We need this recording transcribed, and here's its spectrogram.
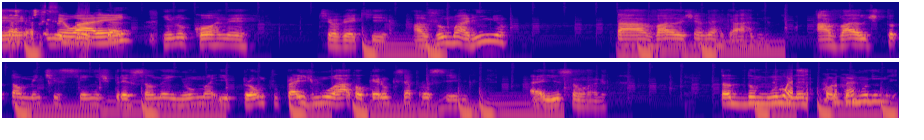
É, Seu harém. E no corner, deixa eu ver aqui, azul marinho, tá a Violet Evergarden. A Violet totalmente sem expressão nenhuma e pronto pra esmurrar qualquer um que se aproxime. É isso, mano. Todo mundo, é nesse- todo né? mundo,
